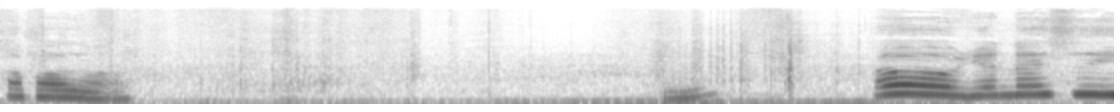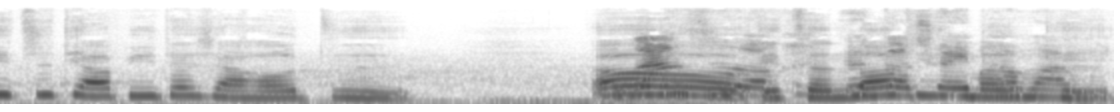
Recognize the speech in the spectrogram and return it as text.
泡泡什么？嗯。哦，原来是一只调皮的小猴子。哦，It's a naughty monkey。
